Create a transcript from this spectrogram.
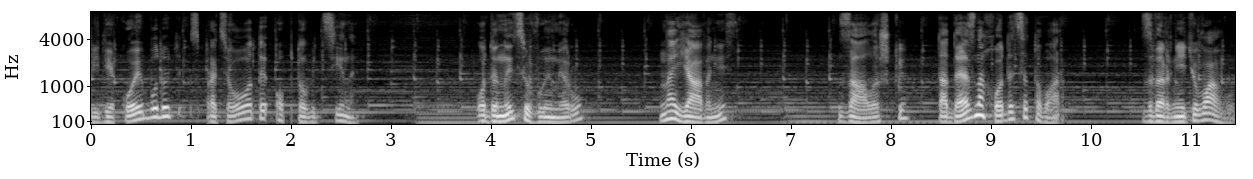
від якої будуть спрацьовувати оптові ціни, одиницю виміру, наявність, залишки та де знаходиться товар. Зверніть увагу,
